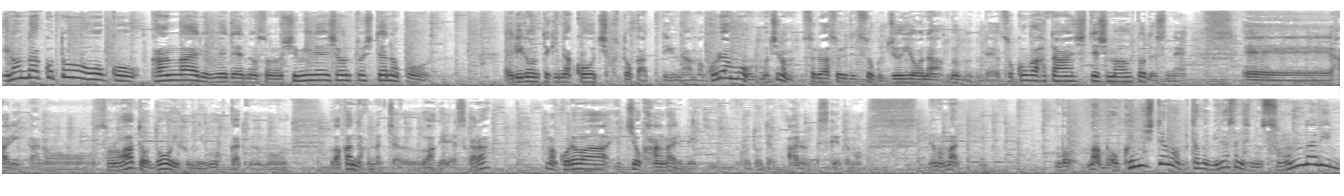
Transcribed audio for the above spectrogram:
いろんなことをこう考える上でのそのシミュレーションとしてのこう理論的な構築とかっていうのは、まあ、これはもうもちろんそれはそれですごく重要な部分でそこが破綻してしまうとですね、えー、やはりあのその後どういうふうに動くかっていうのも分かんなくなっちゃうわけですから、まあ、これは一応考えるべきことではあるんですけれどもでもまあまあ、僕にしても多分皆さんにしてもそんなに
